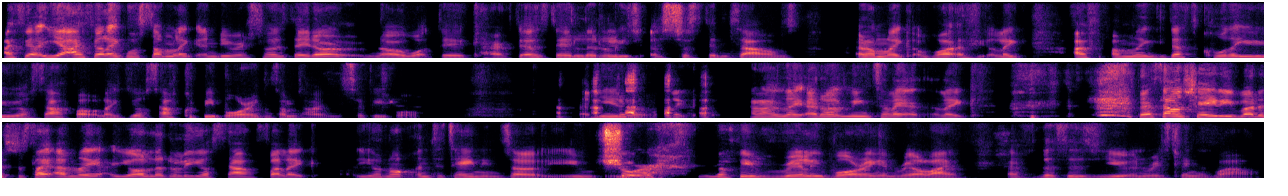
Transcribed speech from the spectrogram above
I feel yeah, I feel like with some like indie wrestlers, they don't know what their character is. They literally it's just themselves. And I'm like, what if you like i am like, that's cool that you yourself, but like yourself could be boring sometimes to people. and you don't like and I'm like, I don't mean to like like that sounds shady, but it's just like I'm like, you're literally yourself, but like you're not entertaining. So you Sure. you must be really boring in real life if this is you in wrestling as well.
